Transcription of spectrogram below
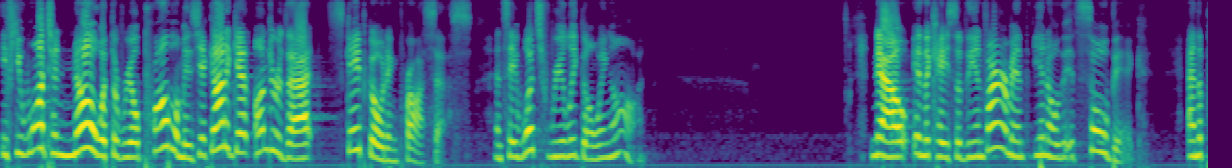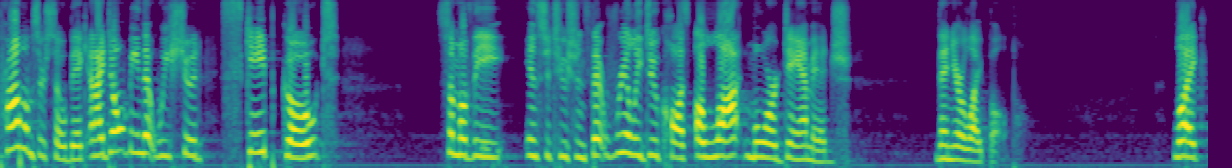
if you want to know what the real problem is, you got to get under that scapegoating process and say, what's really going on? Now, in the case of the environment, you know, it's so big. And the problems are so big. And I don't mean that we should scapegoat some of the institutions that really do cause a lot more damage than your light bulb. Like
